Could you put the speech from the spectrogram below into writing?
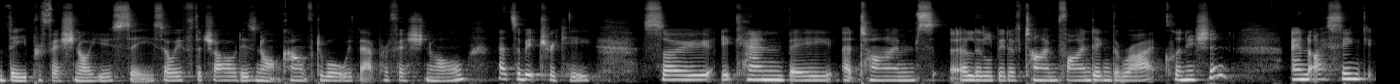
the professional you see. So, if the child is not comfortable with that professional, that's a bit tricky. So, it can be at times a little bit of time finding the right clinician. And I think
